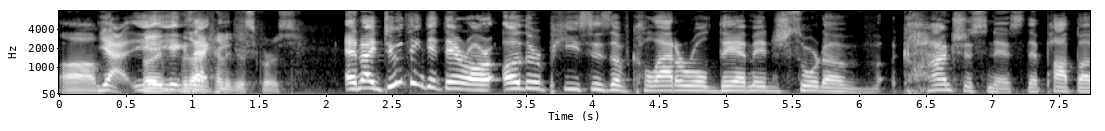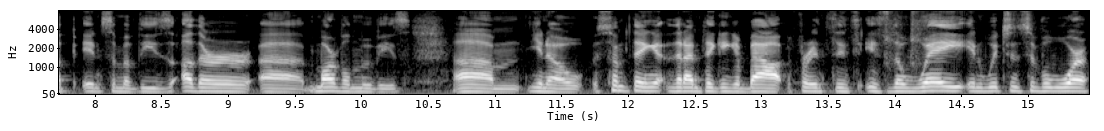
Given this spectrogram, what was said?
Um, Yeah, for- yeah, for that kind of discourse. And I do think that there are other pieces of collateral damage sort of consciousness that pop up in some of these other uh, Marvel movies. Um, you know, something that I'm thinking about, for instance, is the way in which in Civil War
